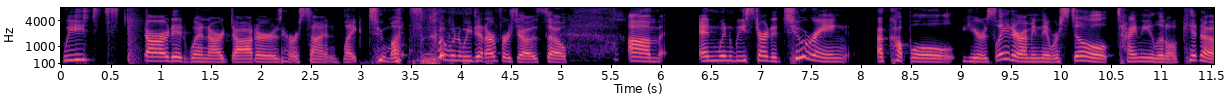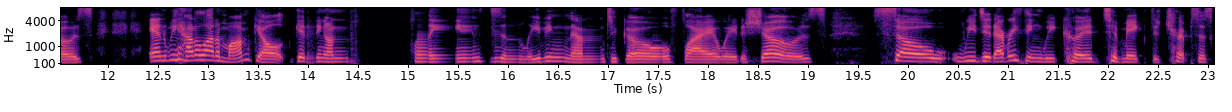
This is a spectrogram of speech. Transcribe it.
we started when our daughter's her son like two months when we did our first shows. So, um, and when we started touring, a couple years later, I mean, they were still tiny little kiddos. And we had a lot of mom guilt getting on planes and leaving them to go fly away to shows. So we did everything we could to make the trips as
